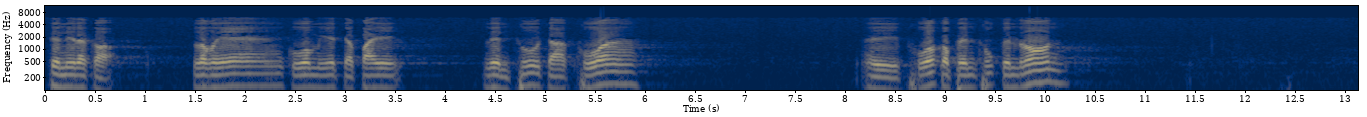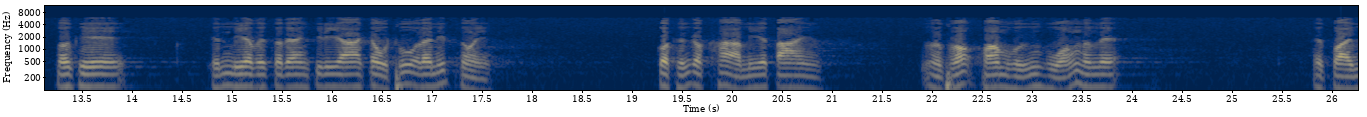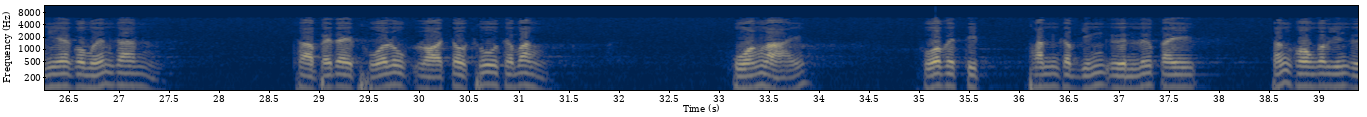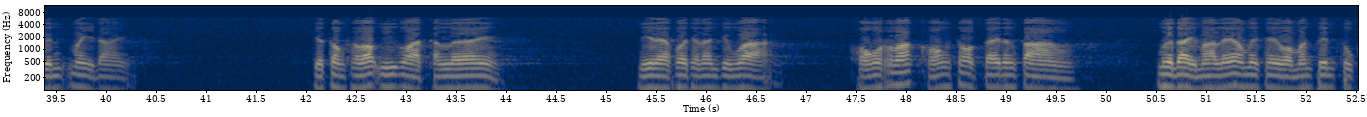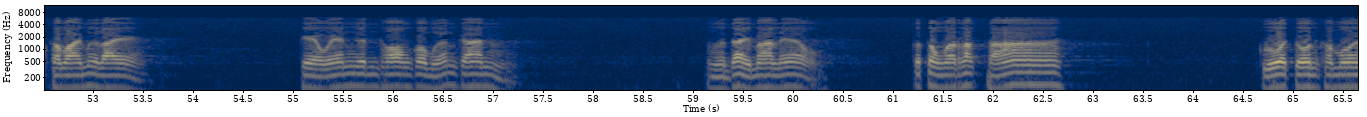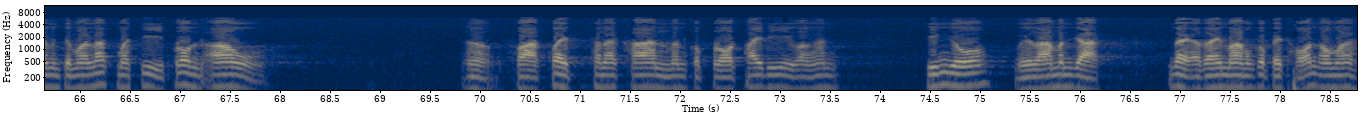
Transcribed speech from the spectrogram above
เช่นนี้แล้วก็ระแวงกลัวเมียจะไปเล่นชู้จากผัว ไอ้ผัวก็เป็นทุกข์เป็นร้อนบางทีเห็นเมียไปแสดงกิริยาเจ้าชู้อะไรนิดหน่อย ก็ถึงกับฆ่าเมียตาย เพราะความหึงหวงนั่นแหละไอ้ฝ่ายเมียก็เหมือนกัน ถ้าไปได้ผัวลูกหล่อเจ้าชู้ซะบ้าง หวงหลาย ผัวไปติดพันกับหญิงอื่น หรือไปสังคมกับหญิงอื่นไม่ได้ จะต้องทะเลาะวิวาทกันเลย นี่แหละเพราะฉะนั้นจึงว่าของรักของชอบใจต่าง ๆ เมื่อได้มาแล้วไม่ใช่ว่ามันเป็นสุขสบายเมื่อไร แก้วแหวนเงินทองก็เหมือนกัน เมื่อได้มาแล้ว ก็ต้องมารักษา กลัวโจรขโมยมันจะมาลักมาจี้ปล้นเอาอาฝากไว้ธนาคารมันก็ปลอดภัยดีว่างั้นจริงอยู่เวลามันอยากได้อะไรมามันก็ไปถอนเอามา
